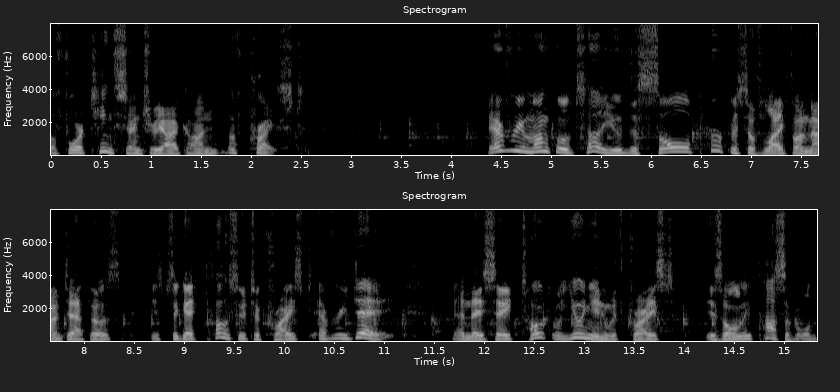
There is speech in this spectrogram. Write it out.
A 14th century icon of Christ. Every monk will tell you the sole purpose of life on Mount Athos is to get closer to Christ every day. And they say total union with Christ is only possible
